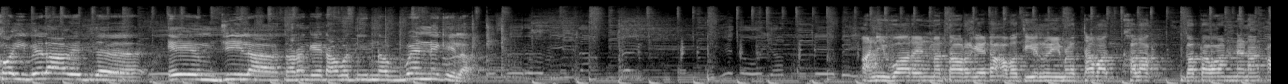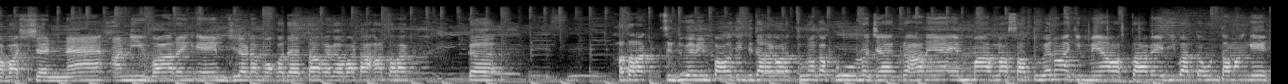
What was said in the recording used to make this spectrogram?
කොයි වෙලාවෙද ඒම් ජීලා තරගයට අවතිරන්න වෙන්න කියලා. අනිවාරෙන්ම තරගයට අවතීරණීමට තවත් කලක් ගතවන්න නම් අවශ්‍ය නෑ. අනිවාරෙන් ඒම්ජිලට මොකද තරගවට හතරක් හතරක් සිදුවමින් පවතිදි තරගවට තුනක පූර්ණ ජයග්‍රහණය එම්මාර්ලා සතු වෙනවා. ඇති මේ අවස්ථාවේ දිවත් ඔවුන් තමන්ගේ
